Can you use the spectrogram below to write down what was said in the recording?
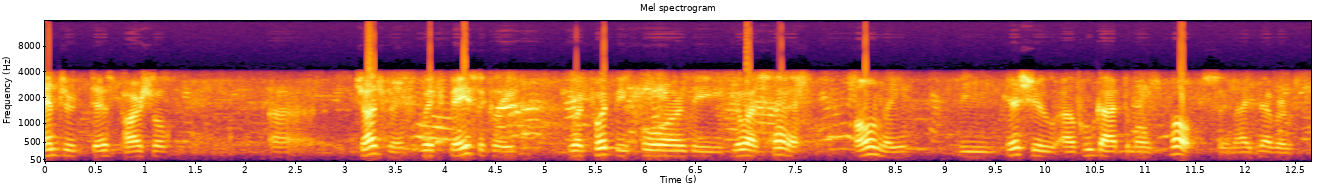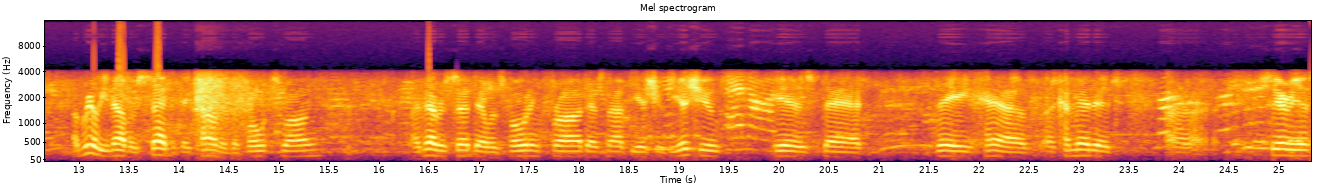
entered this partial uh, judgment, which basically would put before the U.S. Senate only the issue of who got the most votes. And I've never, I've really never said that they counted the votes wrong. I've never said there was voting fraud. That's not the issue. The issue is that they have uh, committed uh, serious,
